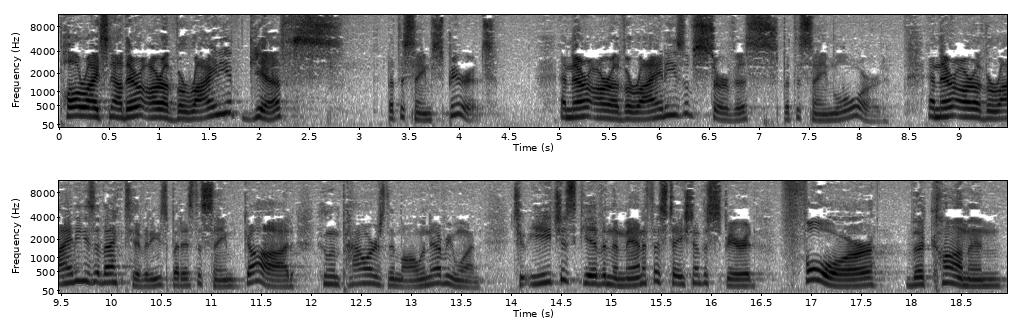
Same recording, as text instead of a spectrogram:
Paul writes, Now there are a variety of gifts, but the same Spirit. And there are a varieties of service, but the same Lord. And there are a varieties of activities, but is the same God who empowers them all and everyone. To each is given the manifestation of the Spirit for the common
